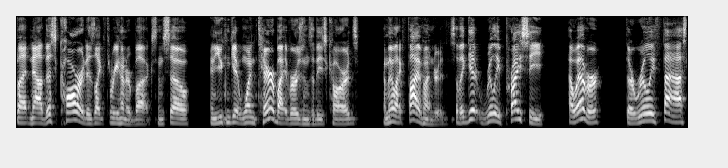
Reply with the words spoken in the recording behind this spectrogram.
But now this card is like 300 bucks. And so, and you can get one terabyte versions of these cards, and they're like 500. So they get really pricey However, they're really fast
